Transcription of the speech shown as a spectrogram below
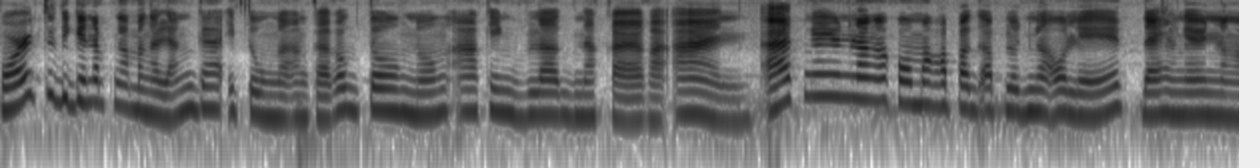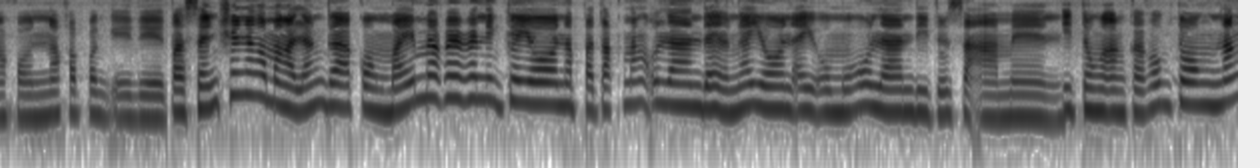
For to the ganap nga mga langga, ito nga ang karugtong nung aking vlog na karaan. At ngayon lang ako makapag-upload nga ulit dahil ngayon lang ako nakapag-edit. Pasensya na nga mga langga kung may maririnig kayo na patak ng ulan dahil ngayon ay umuulan dito sa amin. Ito nga ang karugtong ng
